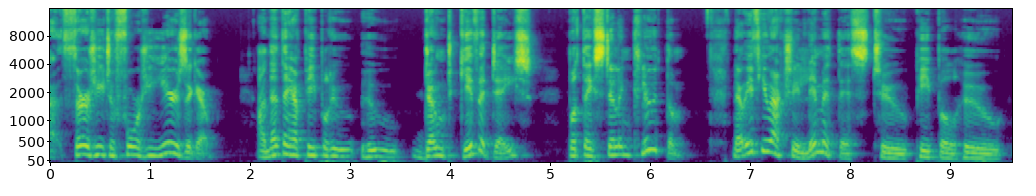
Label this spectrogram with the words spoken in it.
uh, 30 to 40 years ago. And then they have people who, who don't give a date, but they still include them. Now, if you actually limit this to people who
